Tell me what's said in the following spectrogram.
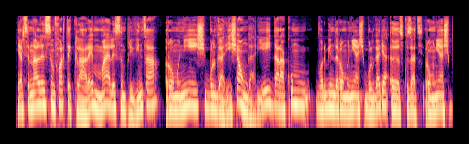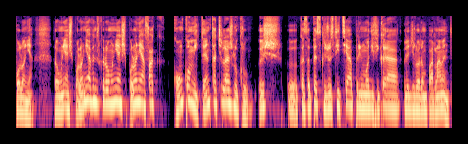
Iar semnalele sunt foarte clare, mai ales în privința României și Bulgariei și a Ungariei, dar acum vorbim de România și Bulgaria, uh, scuzați, România și Polonia. România și Polonia, pentru că România și Polonia fac concomitent același lucru. Își uh, căsăpesc justiția prin modificarea legilor în Parlament.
